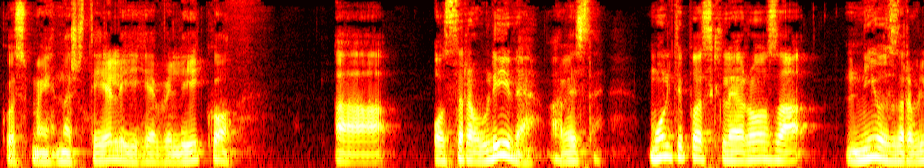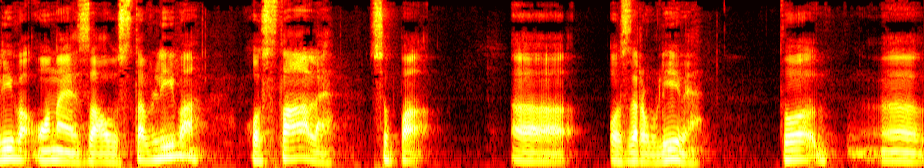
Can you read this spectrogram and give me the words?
ko smo jih našteli, jih je veliko, a, ozdravljive. A veste, multipla skleroza ni ozdravljiva, ona je zaustavljiva, ostale so pa uh, ozdravljive. To, uh,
